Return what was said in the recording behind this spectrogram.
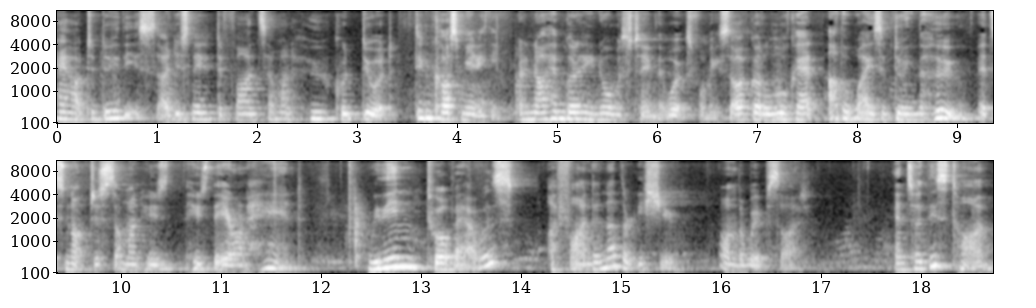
how to do this, I just needed to find someone who could do it. Didn't cost me anything. And I haven't got an enormous team that works for me, so I've got to look at other ways of doing the who. It's not just someone who's, who's there on hand. Within 12 hours, I find another issue on the website. And so this time,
